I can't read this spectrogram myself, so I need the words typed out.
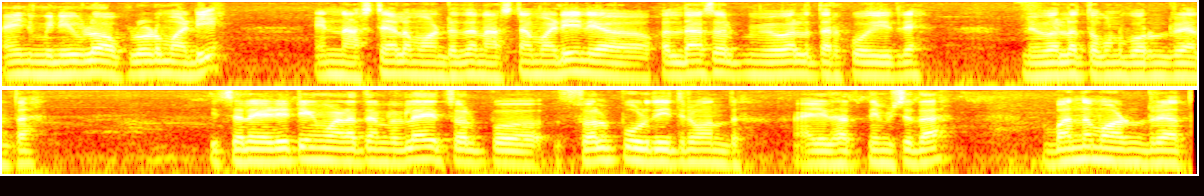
ಆ್ಯಂಡ್ ಮಿನಿ ವ್ಲಾಗ್ ಅಪ್ಲೋಡ್ ಮಾಡಿ. ಇನ್ನು ನಾಷ್ಟ ಎಲ್ಲ ಮಾಡಿದೆ ನಾಷ್ಟ ಮಾಡಿ ಹೊಲ್ದಾಗ ಸ್ವಲ್ಪ ಮೇವೆಲ್ಲ ತರ್ಕೊ ಹೋಗಿದ್ರೆ ಮೇವೆಲ್ಲ ತೊಗೊಂಡು ಬರೋಣ್ರಿ ಅಂತ. ಈ ಸಲ ಎಡಿಟಿಂಗ್ ಮಾಡತ್ತೇನ್ರಲ್ಲ, ಇದು ಸ್ವಲ್ಪ ಸ್ವಲ್ಪ ಉಳ್ದೈತ್ರಿ ಒಂದು ಐದು ಹತ್ತು ನಿಮಿಷದ. ಬಂದ್ ಮಾಡೋಣ್ರಿ ಆತ.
